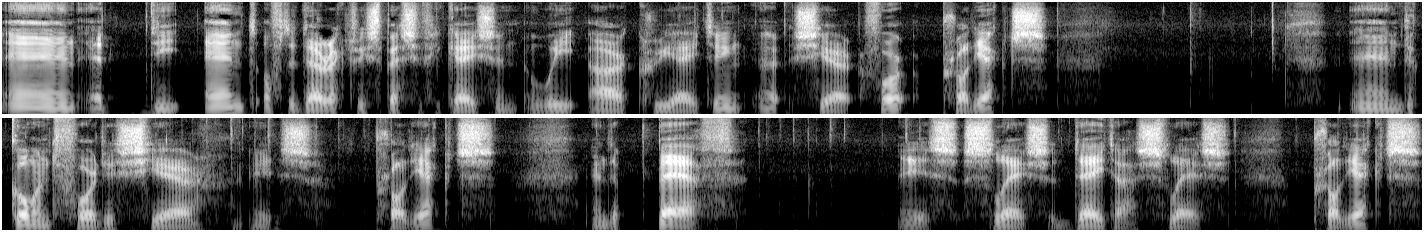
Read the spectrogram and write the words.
and at the end of the directory specification we are creating a share for projects and the comment for this share is projects and the path is slash data slash projects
